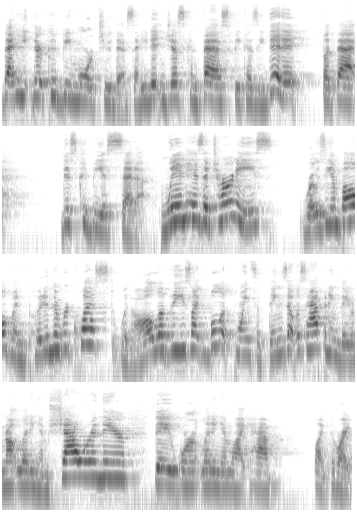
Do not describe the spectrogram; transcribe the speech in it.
that he there could be more to this, that he didn't just confess because he did it, but that this could be a setup. When his attorneys, Rozzi and Baldwin, put in the request with all of these like bullet points of things that was happening, they were not letting him shower in there. They weren't letting him like have like the right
